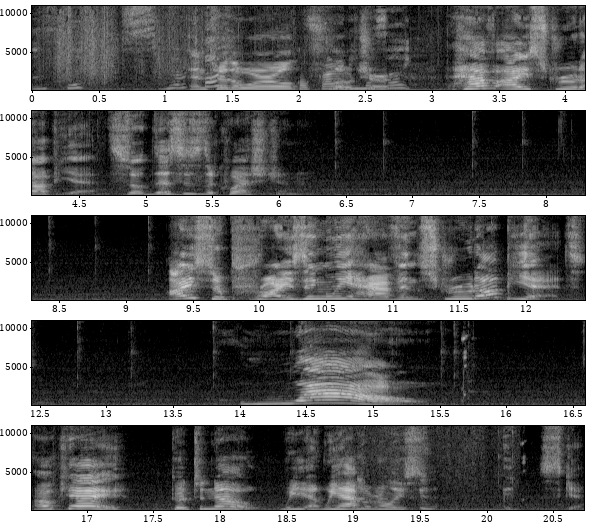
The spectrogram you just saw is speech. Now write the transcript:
Enter the world flowchart. Have I screwed up yet? So this is the question. I surprisingly haven't screwed up yet. Wow! Okay, good to know. We we haven't really s- skip.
